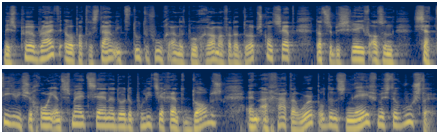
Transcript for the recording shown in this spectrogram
Miss Purbright, erop had gestaan iets toe te voegen aan het programma van het dorpsconcert dat ze beschreef als een satirische gooi- en smijtscène door de politieagent Dobbs en Agatha Worpledens neef Mr. Wooster.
